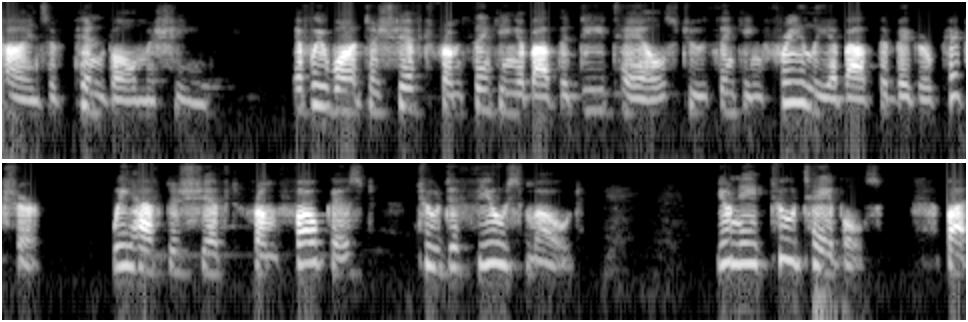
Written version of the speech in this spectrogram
kinds of pinball machine. If we want to shift from thinking about the details to thinking freely about the bigger picture, we have to shift from focused to diffuse mode. You need two tables, but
